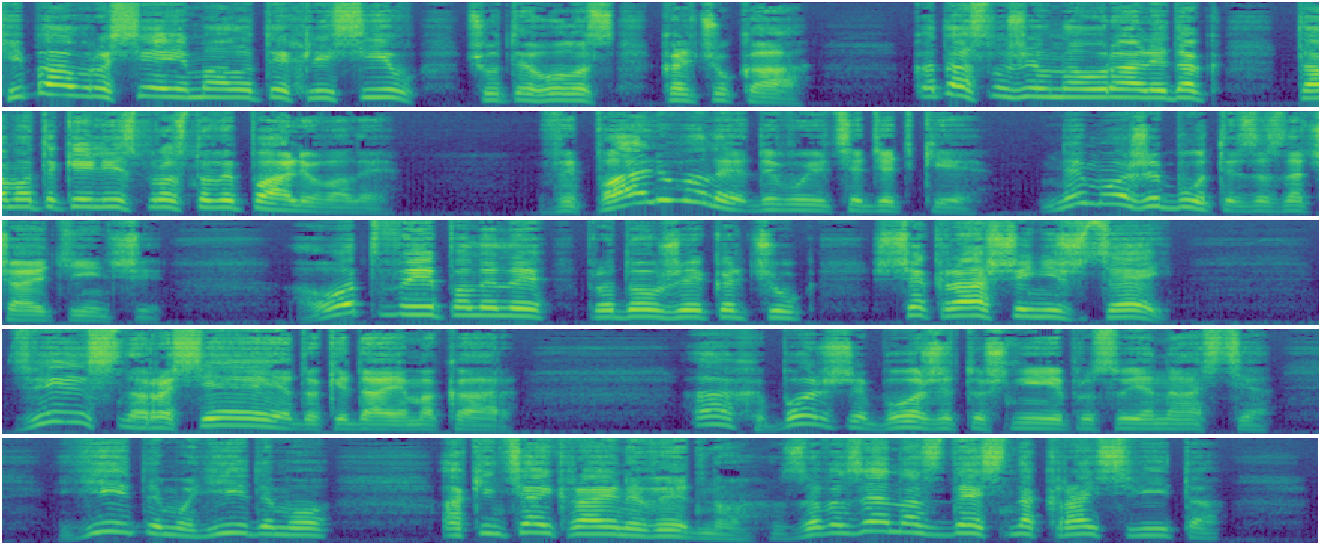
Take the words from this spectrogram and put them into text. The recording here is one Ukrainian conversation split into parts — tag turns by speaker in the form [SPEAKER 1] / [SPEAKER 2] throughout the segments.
[SPEAKER 1] Хіба в Росії мало тих лісів, чути голос Кальчука? Коли служив на Уралі, так там отакий ліс просто випалювали. Випалювали? дивуються дядьки. Не може бути, зазначають інші. А от випалили, продовжує Кальчук, ще краще, ніж цей. Звісно, Росія, докидає Макар. Ах, Боже, Боже, тошніє про своє Настя. Їдемо, їдемо, а кінця й краю не видно. Завезе нас десь на край світа.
